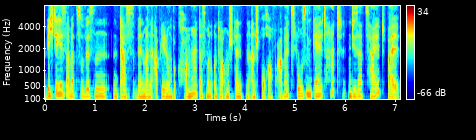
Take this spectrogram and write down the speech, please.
Wichtig ist aber zu wissen, dass wenn man eine Ablehnung bekommen hat, dass man unter Umständen Anspruch auf Arbeitslosengeld hat in dieser Zeit, weil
